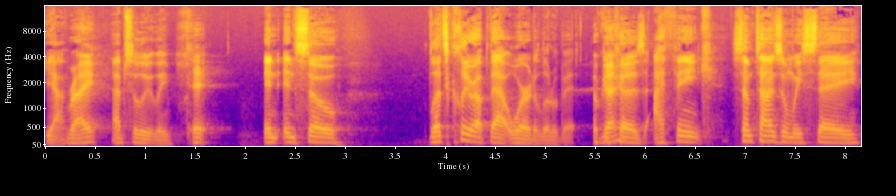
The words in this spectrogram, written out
Yeah, Right? Absolutely. It, And and so, let's clear up that word a little bit, Okay. Because I think sometimes when we say,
